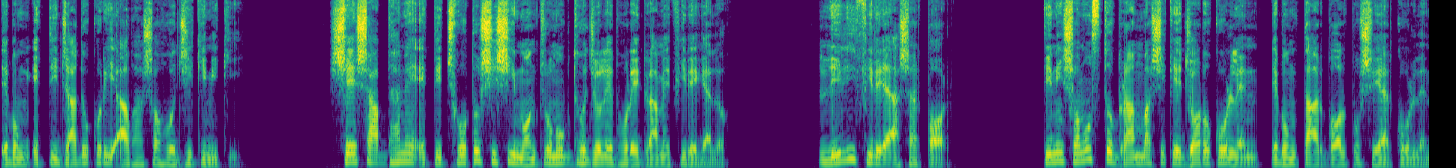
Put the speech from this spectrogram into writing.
এবং একটি জাদুকরী আভাসহ ঝিকিমিকি। সে সাবধানে একটি ছোট শিশি মন্ত্রমুগ্ধ জলে ভরে গ্রামে ফিরে গেল। লিলি ফিরে আসার পর, তিনি সমস্ত গ্রামবাসীকে জড়ো করলেন এবং তার গল্প শেয়ার করলেন।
